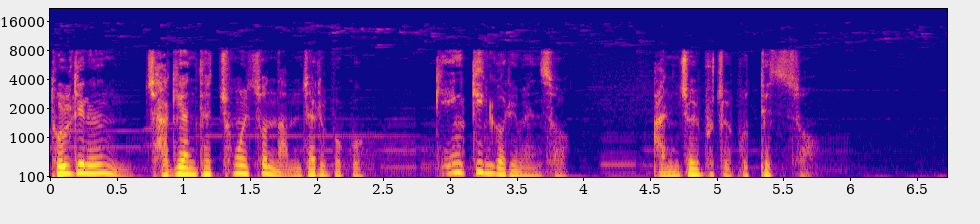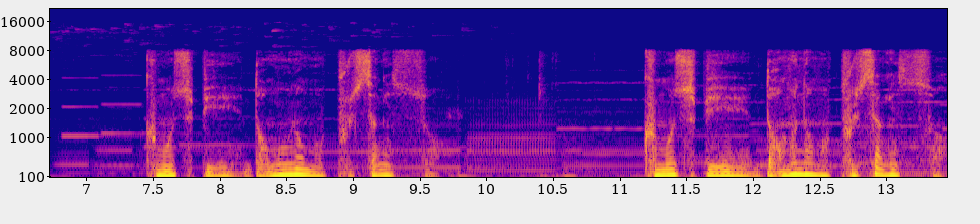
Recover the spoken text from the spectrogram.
돌개는 자기한테 총을 쏜 남자를 보고 낑낑거리면서 안절부절 못했어. 그 모습이 너무너무 불쌍했어. 그 모습이 너무너무 불쌍했어.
